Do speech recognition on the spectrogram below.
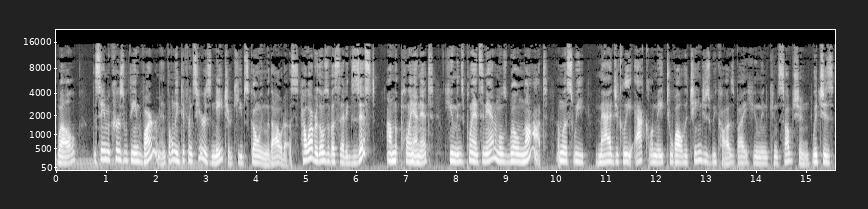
Well, the same occurs with the environment. The only difference here is nature keeps going without us. However, those of us that exist on the planet, humans, plants, and animals, will not unless we magically acclimate to all the changes we cause by human consumption, which is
